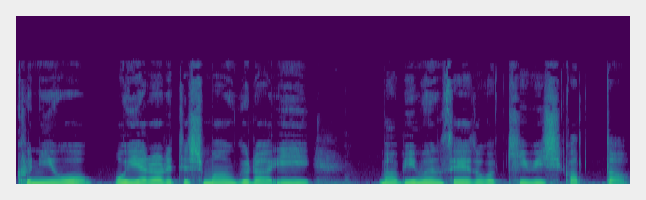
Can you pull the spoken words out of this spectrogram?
国を追いやられてしまうぐらい、まあ、身分制度が厳しかった。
